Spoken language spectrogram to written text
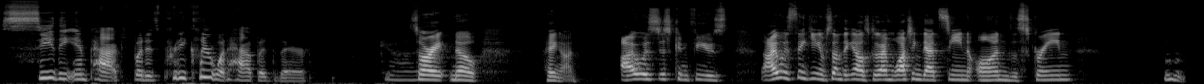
see the impact, but it's pretty clear what happened there. God. Sorry, no. Hang on. I was just confused. I was thinking of something else because I'm watching that scene on the screen. Mhm.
